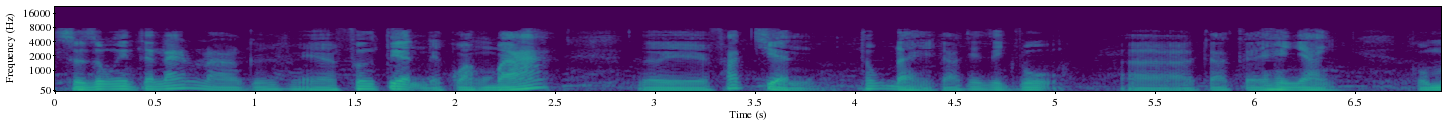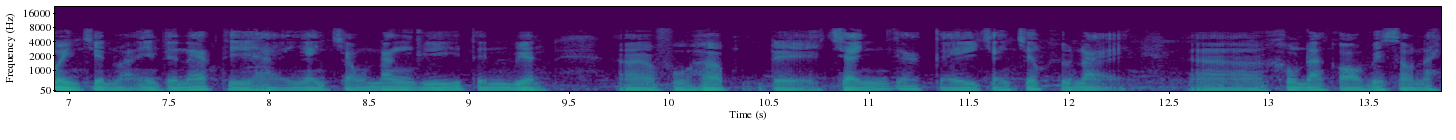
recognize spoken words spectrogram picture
sử dụng internet là cái à, phương tiện để quảng bá rồi phát triển thúc đẩy các cái dịch vụ à, các cái hình ảnh của mình trên mạng internet thì hãy nhanh chóng đăng ký tên miền à, phù hợp để tránh các cái tranh chấp khiếu nại à, không đang có về sau này.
